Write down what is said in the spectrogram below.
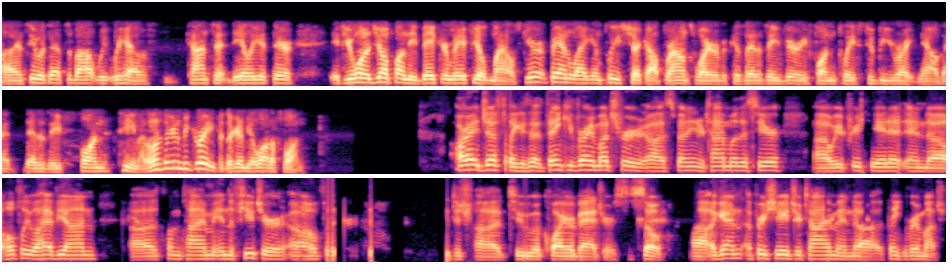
uh, and see what that's about, we, we have content daily at there. If you want to jump on the Baker Mayfield Myles Garrett bandwagon, please check out Browns Wire because that is a very fun place to be right now. That that is a fun team. I don't know if they're going to be great, but they're going to be a lot of fun. All right, Jeff. Like I said, thank you very much for uh, spending your time with us here. Uh, we appreciate it, and uh, hopefully we'll have you on uh, sometime in the future. Uh, hopefully to, uh, to acquire Badgers. So uh, again, appreciate your time, and thank you very much.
